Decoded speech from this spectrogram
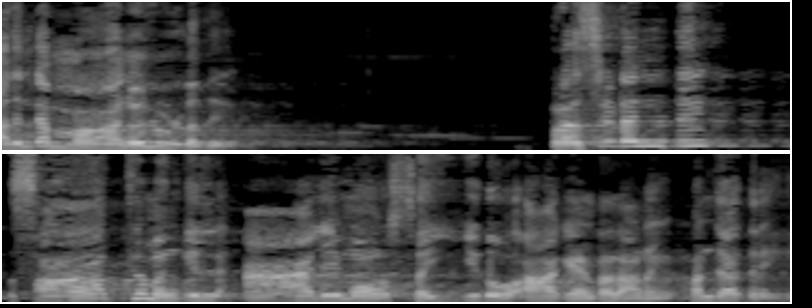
അതിന്റെ മാനുലുള്ളത് പ്രസിഡന്റ് സാധ്യമെങ്കിൽ ആലിമോ സയ്യിദോ ആകേണ്ടതാണ്. പഞ്ചായത്തിലെ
